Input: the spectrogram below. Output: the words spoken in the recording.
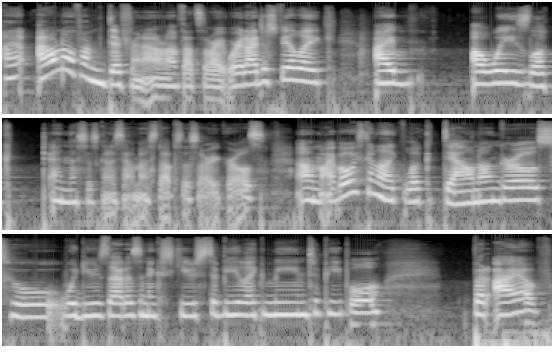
I, I don't know if I'm different. I don't know if that's the right word. I just feel like I've always looked, and this is going to sound messed up, so sorry, girls. Um, I've always kind of like looked down on girls who would use that as an excuse to be like mean to people. But I have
